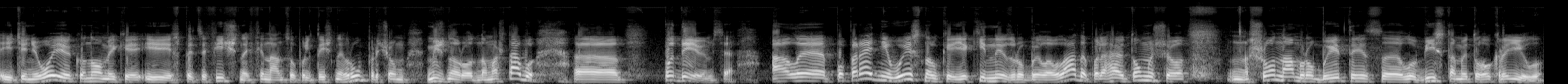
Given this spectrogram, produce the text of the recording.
і тіньової економіки, і специфічних фінансово-політичних груп, причому міжнародного масштабу. Подивимося, але попередні висновки, які не зробила влада, полягають в тому, що що нам робити з лобістами того країлу.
